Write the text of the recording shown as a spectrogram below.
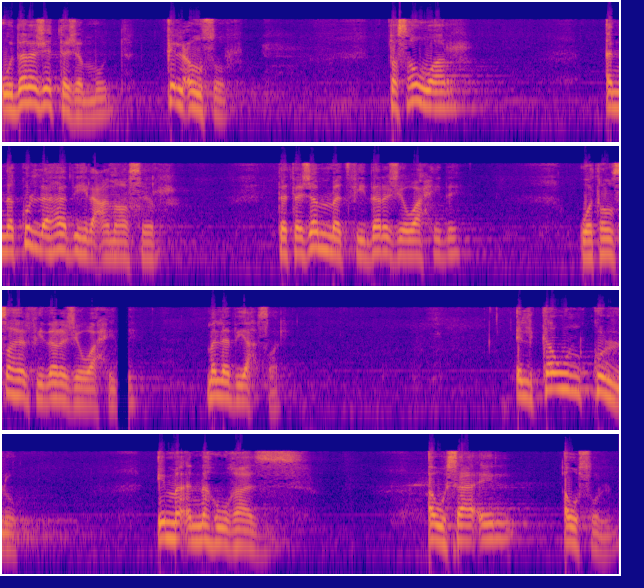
ودرجة تجمد. كل عنصر. تصور أن كل هذه العناصر تتجمد في درجة واحدة وتنصهر في درجة واحدة ما الذي يحصل؟ الكون كله إما أنه غاز أو سائل أو صلب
